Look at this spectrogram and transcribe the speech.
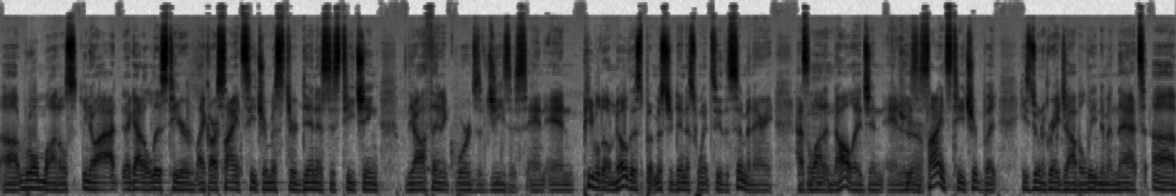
Uh, role models. You know, I, I got a list here. Like our science teacher, Mr. Dennis, is teaching the authentic words of Jesus, and and people don't know this, but Mr. Dennis went to the seminary, has a lot of knowledge, and and he's a science teacher, but he's doing a great job of leading them in that. Uh,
